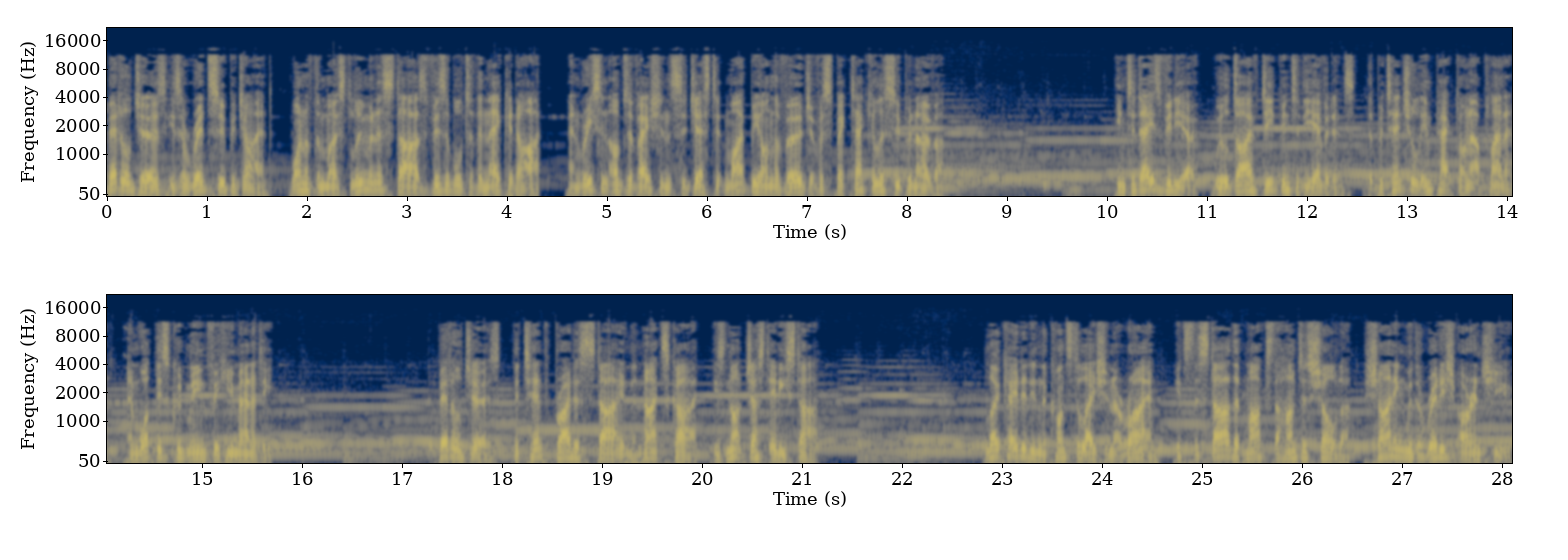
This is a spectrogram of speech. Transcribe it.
Betelgeuse is a red supergiant, one of the most luminous stars visible to the naked eye, and recent observations suggest it might be on the verge of a spectacular supernova. In today's video, we'll dive deep into the evidence, the potential impact on our planet, and what this could mean for humanity. Betelgeuse, the 10th brightest star in the night sky, is not just any star. Located in the constellation Orion, it's the star that marks the hunter's shoulder, shining with a reddish-orange hue.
